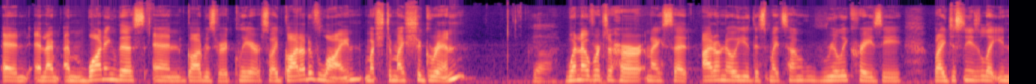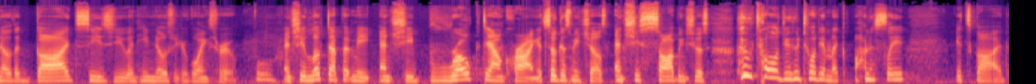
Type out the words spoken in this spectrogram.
and and I'm, I'm wanting this, and God was very clear. So I got out of line, much to my chagrin Yeah. went over to her and I said, I don't know you, this might sound really crazy, but I just need to let you know that God sees you and He knows what you're going through. And she looked up at me and she broke down crying. It still gives me chills. And she's sobbing. She goes, Who told you? Who told you? I'm like, honestly, it's God.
